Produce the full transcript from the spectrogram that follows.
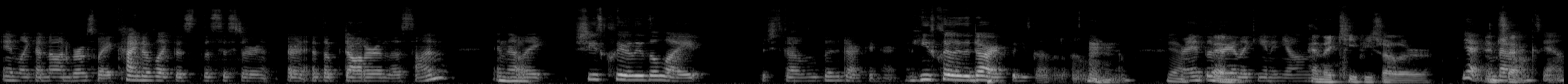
in like a non gross way, kind of like this the sister or the daughter and the son, and that Mhm. like she's clearly the light, but she's got a little bit of dark in her, and he's clearly the dark, but he's got a little bit of light in Mhm. him, yeah. right? The very like yin and yang, And they keep each other. Yeah, in in check. yeah.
